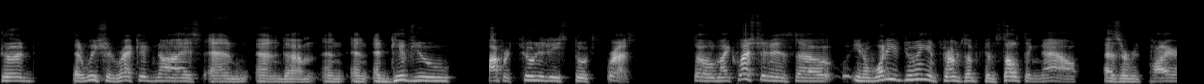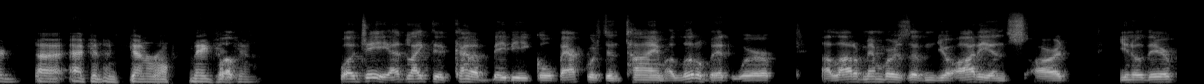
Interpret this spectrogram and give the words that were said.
should that we should recognize and and um, and and and give you opportunities to express. So my question is, uh, you know, what are you doing in terms of consulting now as a retired uh, adjutant general, major Well, general? Well, Jay, I'd like to kind of maybe go backwards in time a little bit, where a lot of members of your audience are, you know, they're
